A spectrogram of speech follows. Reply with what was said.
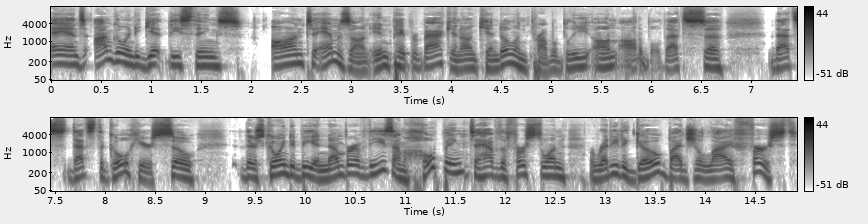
And I'm going to get these things on to Amazon in paperback and on Kindle and probably on Audible. That's uh, that's that's the goal here. So there's going to be a number of these. I'm hoping to have the first one ready to go by July 1st.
